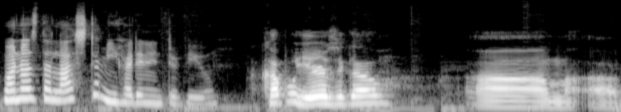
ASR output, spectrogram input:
When was the last time you had an interview? A couple years ago, um, a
